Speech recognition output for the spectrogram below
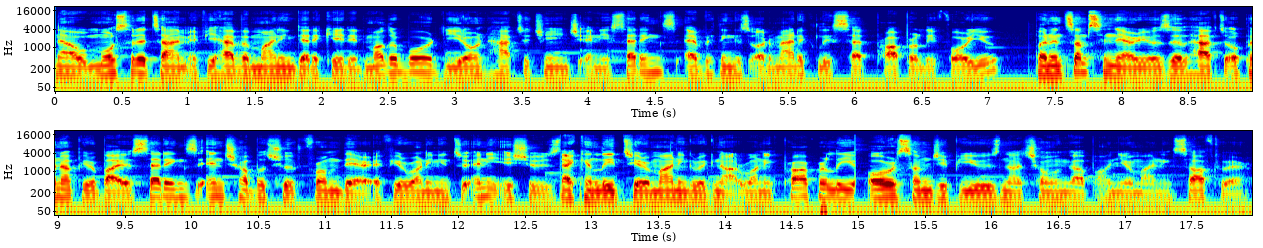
Now, most of the time, if you have a mining dedicated motherboard, you don't have to change any settings. Everything is automatically set properly for you. But in some scenarios, you'll have to open up your BIOS settings and troubleshoot from there if you're running into any issues that can lead to your mining rig not running properly or some GPUs not showing up on your mining software.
